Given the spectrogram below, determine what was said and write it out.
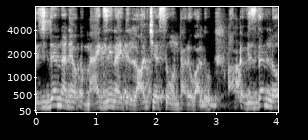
విజ్డన్ అనే ఒక మ్యాగజైన్ అయితే లాంచ్ చేస్తూ ఉంటారు వాళ్ళు. ఆ యొక్క విజ్డన్లో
